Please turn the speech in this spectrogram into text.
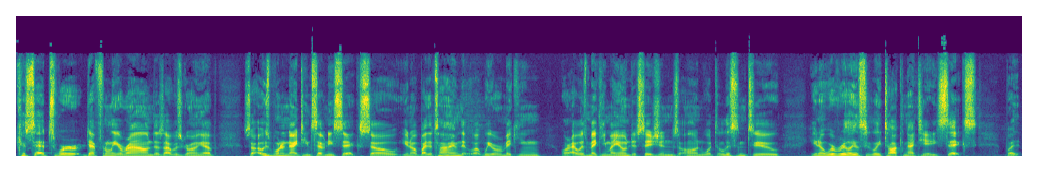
cassettes were definitely around as I was growing up. So I was born in 1976. So, you know, by the time that we were making, or I was making my own decisions on what to listen to, you know, we're realistically talking 1986. But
